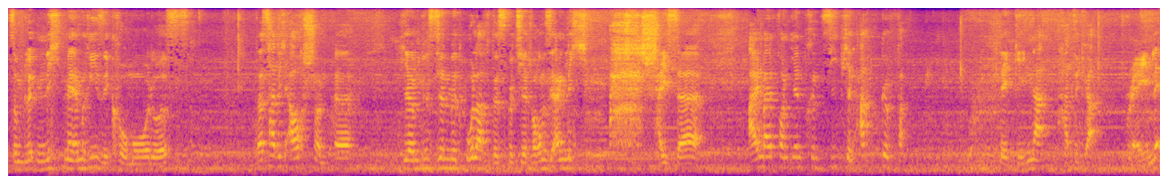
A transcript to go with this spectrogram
Zum Glück nicht mehr im Risikomodus. Das hatte ich auch schon äh, hier ein bisschen mit Olaf diskutiert, warum sie eigentlich. Ah, scheiße. Einmal von ihren Prinzipien abgefangen. Der Gegner hatte gerade Brainle.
